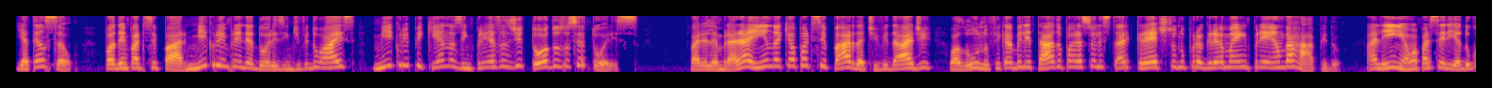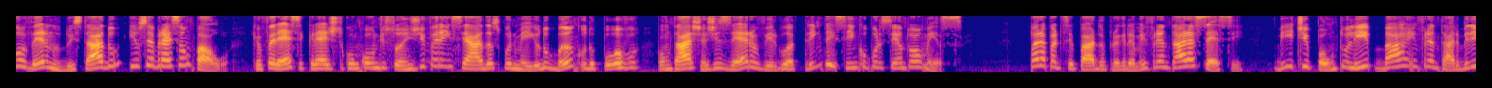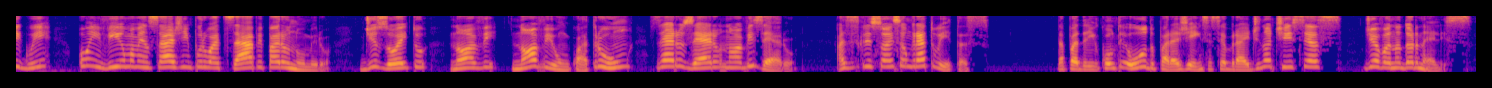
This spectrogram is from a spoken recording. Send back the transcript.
E atenção, Podem participar microempreendedores individuais, micro e pequenas empresas de todos os setores. Vale lembrar ainda que, ao participar da atividade, o aluno fica habilitado para solicitar crédito no programa Empreenda Rápido. A linha é uma parceria do governo do estado e o Sebrae São Paulo, que oferece crédito com condições diferenciadas por meio do Banco do Povo, com taxas de 0,35% ao mês. Para participar do programa Enfrentar, acesse bit.ly barra ou envie uma mensagem por WhatsApp para o número 18 99141 0090. As inscrições são gratuitas. Da Padrinho Conteúdo para a agência Sebrae de Notícias, Giovana Dornelles.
